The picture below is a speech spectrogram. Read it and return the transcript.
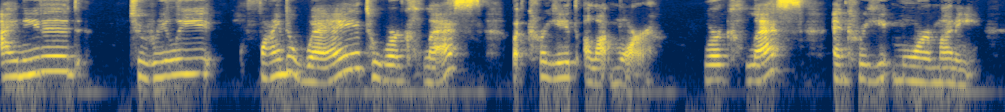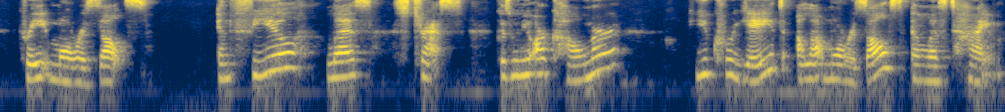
I needed to really find a way to work less but create a lot more. Work less and create more money, create more results, and feel less stress. Because when you are calmer, you create a lot more results in less time.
